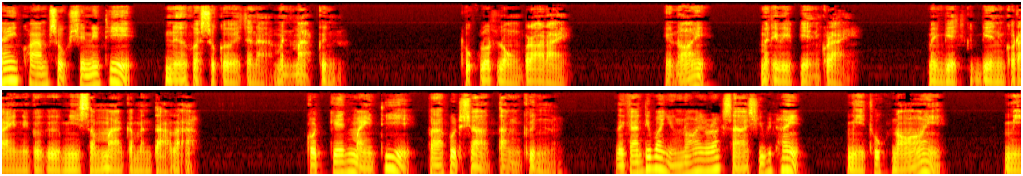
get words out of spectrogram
ห้ความสุขชนิดที่เหนือกว่าสุขเวทนามันมากขึ้น ทุกลดลงเพราะอะไร อย่างน้อยไม่ได้ไปเปลี่ยนไกล ไม่เบียดเบียนใครนี่ก็คือมีสัมมากัมมันตาละกฎเกณฑ์ใหม่ที่พระพุทธเจ้าตั้งขึ้น ในการที่ว่าอย่างน้อยรักษาชีวิตให้มีทุกน้อย มี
